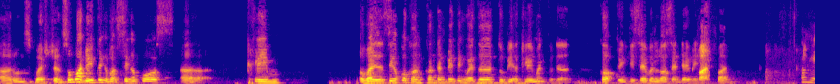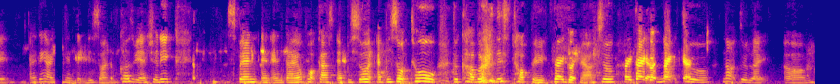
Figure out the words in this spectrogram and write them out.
Arun's question. So, what do you think about Singapore's uh, claim? Uh, Whether Singapore con- contemplating whether to be a claimant to the COP27 loss and damage fund? Okay, I think I can take this one because we actually spent an entire podcast episode, episode two, to cover this topic. very good. Yeah, so Very good. not to not to like um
